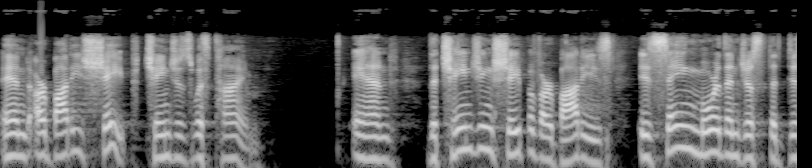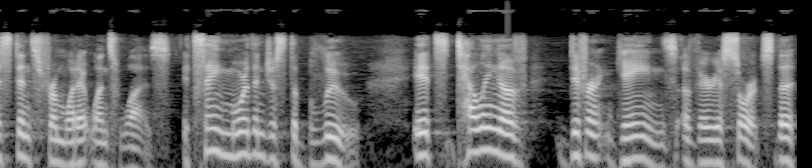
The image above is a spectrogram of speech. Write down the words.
And our body's shape changes with time. And the changing shape of our bodies is saying more than just the distance from what it once was. It's saying more than just the blue. It's telling of different gains of various sorts. The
